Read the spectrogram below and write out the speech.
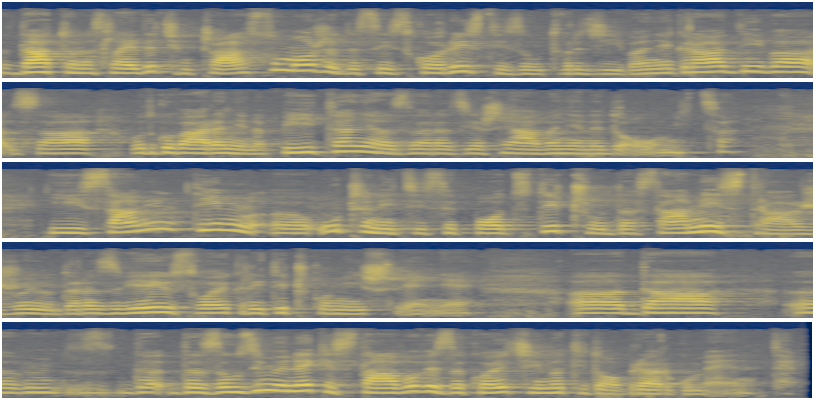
dato na sledećem času može da se iskoristi za utvrđivanje gradiva, za odgovaranje na pitanja, za razjašnjavanje nedoumica. I samim tim e, učenici se podstiču da sami istražuju, da razvijaju svoje kritičko mišljenje, e, da, da, da zauzimaju neke stavove za koje će imati dobre argumente.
